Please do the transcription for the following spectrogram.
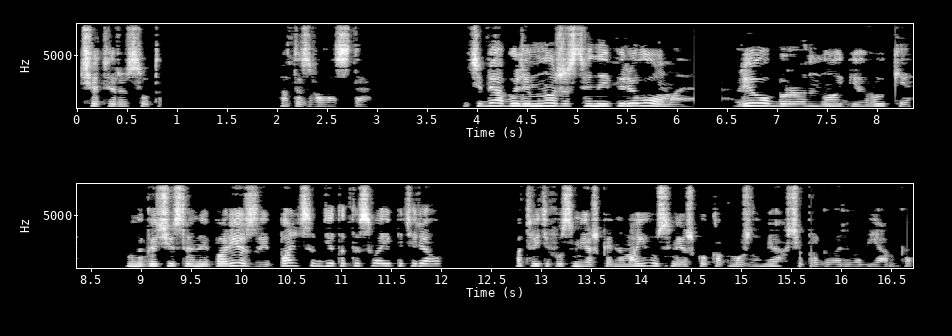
Четверо суток, отозвалась та. У тебя были множественные переломы, ребра, ноги, руки. Многочисленные порезы и пальцы где-то ты свои потерял. Ответив усмешкой на мою усмешку, как можно мягче проговорила Бьянка.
